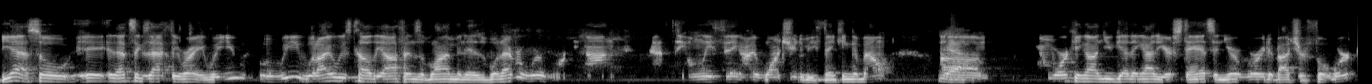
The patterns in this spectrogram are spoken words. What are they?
Yeah, so it, that's exactly right. What you, what we, what I always tell the offensive lineman is whatever we're working on, that's the only thing I want you to be thinking about. Yeah. Um, working on you getting out of your stance and you're worried about your footwork,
